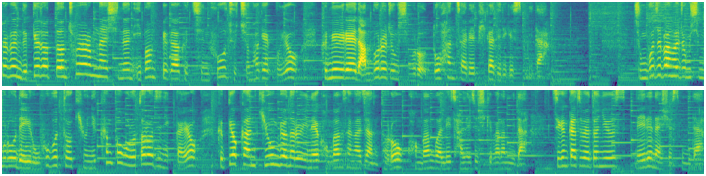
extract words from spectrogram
최근 느껴졌던 초여름 날씨는 이번 비가 그친 후 주춤하겠고요. 금요일에 남부를 중심으로 또 한 차례 비가 내리겠습니다. 중부지방을 중심으로 내일 오후부터 기온이 큰 폭으로 떨어지니까요. 급격한 기온 변화로 인해 건강 상하지 않도록 건강관리 잘 해주시기 바랍니다. 지금까지 웨더뉴스 내일의 날씨였습니다.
